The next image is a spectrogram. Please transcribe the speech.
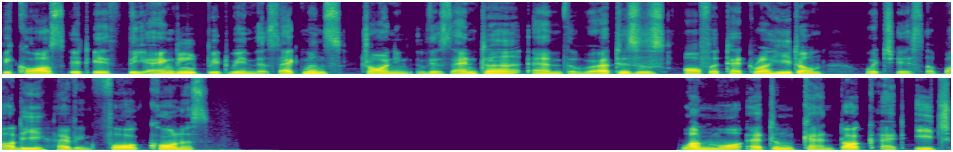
because it is the angle between the segments joining the center and the vertices of a tetrahedron, which is a body having four corners. One more atom can dock at each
